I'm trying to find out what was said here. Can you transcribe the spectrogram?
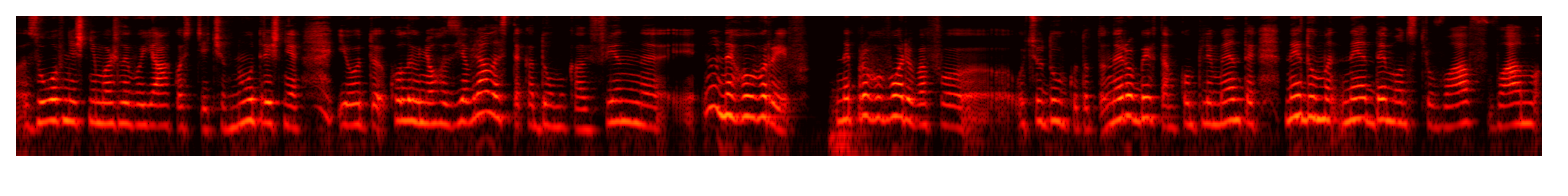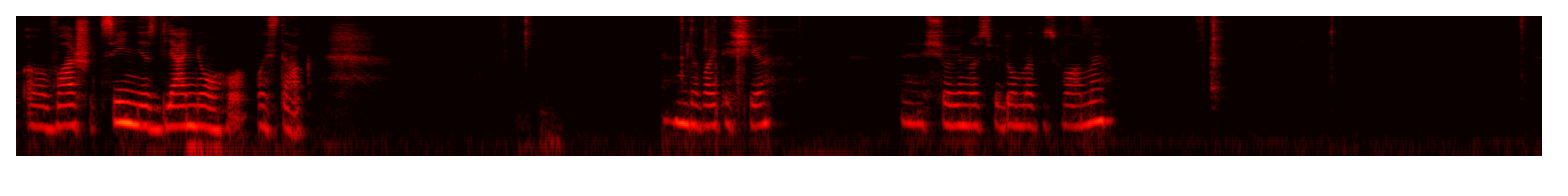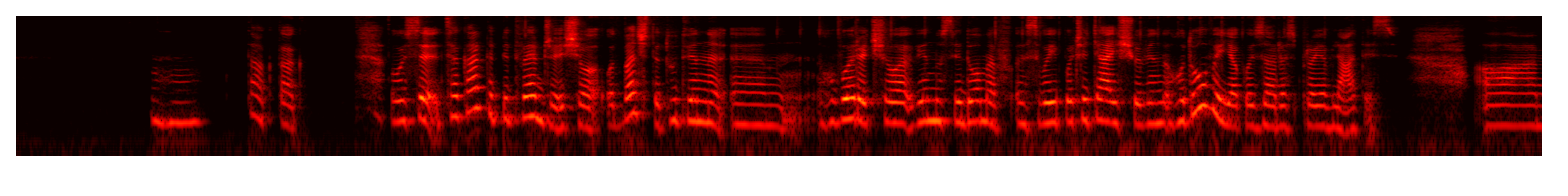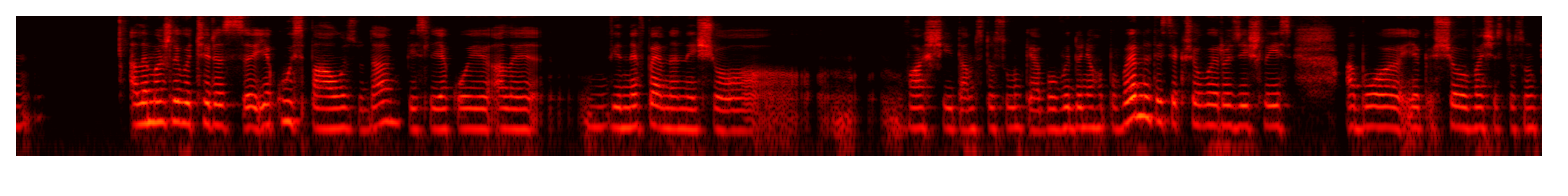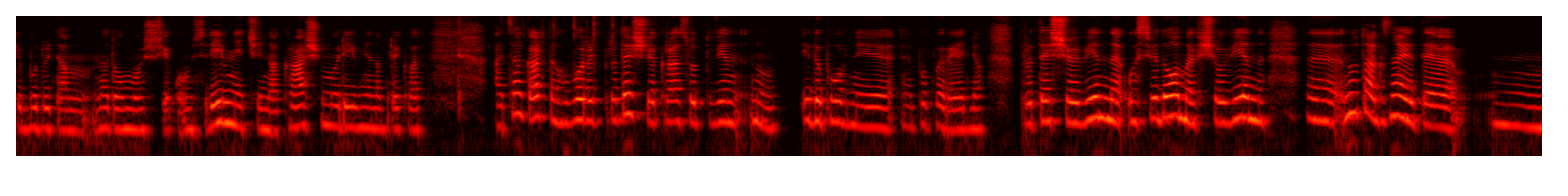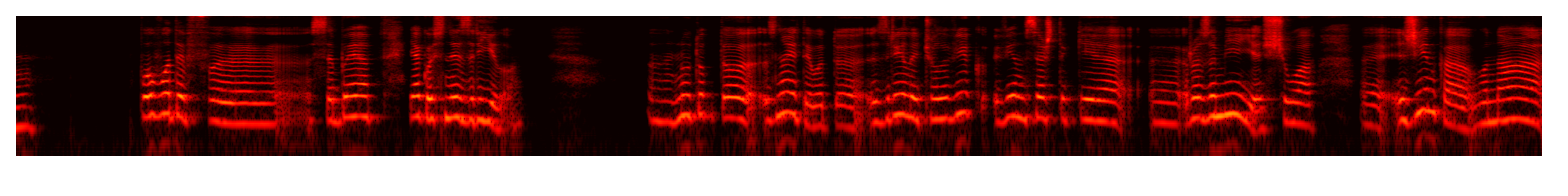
зовнішні, можливо, якості, чи внутрішні. І от коли у нього з'являлась така думка, він е, ну, не говорив. Не проговорював е, цю думку, тобто не робив там компліменти, не, дум... не демонстрував вам е, вашу цінність для нього. Ось так. Давайте ще. Що він усвідомив з вами. Угу. Так, так. Ось е, ця карта підтверджує, що, от бачите, тут він е, говорить, що він усвідомив е, свої почуття і що він готовий якось зараз проявлятись. А, але, можливо, через якусь паузу, да, після якої, але він не впевнений, що ваші там стосунки, або ви до нього повернетесь, якщо ви розійшлись, або якщо ваші стосунки будуть там на тому ж якомусь рівні, чи на кращому рівні, наприклад. А ця карта говорить про те, що якраз от він ну, і доповнює е, попередньо, про те, що він усвідомив, що він, е, ну так, знаєте, поводив е, себе якось незріло. Е, Ну, тобто, знаєте, от е, зрілий чоловік, він все ж таки е, розуміє, що жінка, вона.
